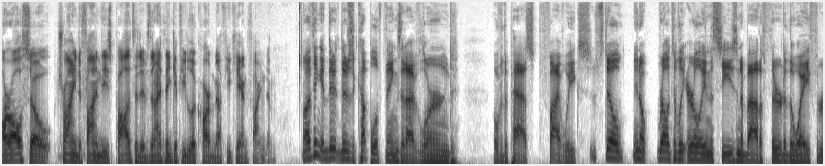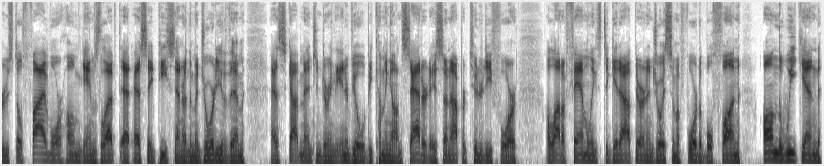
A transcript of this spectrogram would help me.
are also trying to find these positives. And I think if you look hard enough, you can find them. Well, I think there, there's a couple of things that I've learned over the past five weeks. Still, you know, relatively early in the season, about a third of the way through. Still five more home games left at SAP Center. The majority of them, as Scott mentioned during the interview, will be coming on Saturday. So, an opportunity for a lot of families to get out there and enjoy some affordable fun on the weekend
